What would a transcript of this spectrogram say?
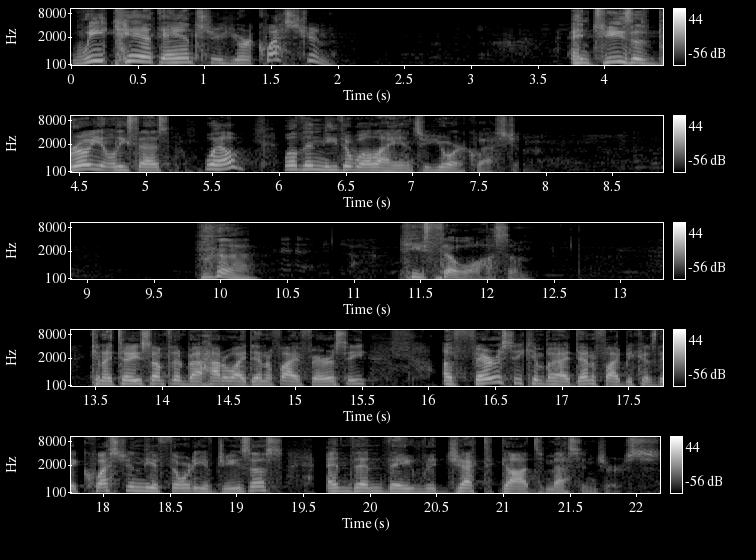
we can't answer your question. And Jesus brilliantly says, Well, well, then neither will I answer your question. He's so awesome. Can I tell you something about how to identify a Pharisee? A Pharisee can be identified because they question the authority of Jesus and then they reject God's messengers.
